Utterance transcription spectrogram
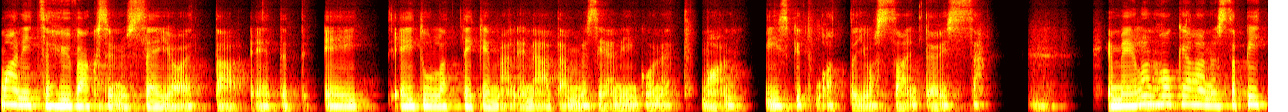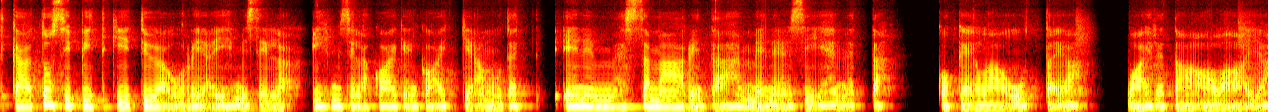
Mä oon itse hyväksynyt se jo, että, että, että ei, ei tulla tekemään enää tämmöisiä, niin kuin, että mä oon 50 vuotta jossain töissä – ja meillä on Hokelannossa pitkää, tosi pitkiä työuria ihmisillä, ihmisillä kaiken kaikkiaan, mutta et enemmässä määrin tähän menee siihen, että kokeillaan uutta ja vaihdetaan alaa. Ja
